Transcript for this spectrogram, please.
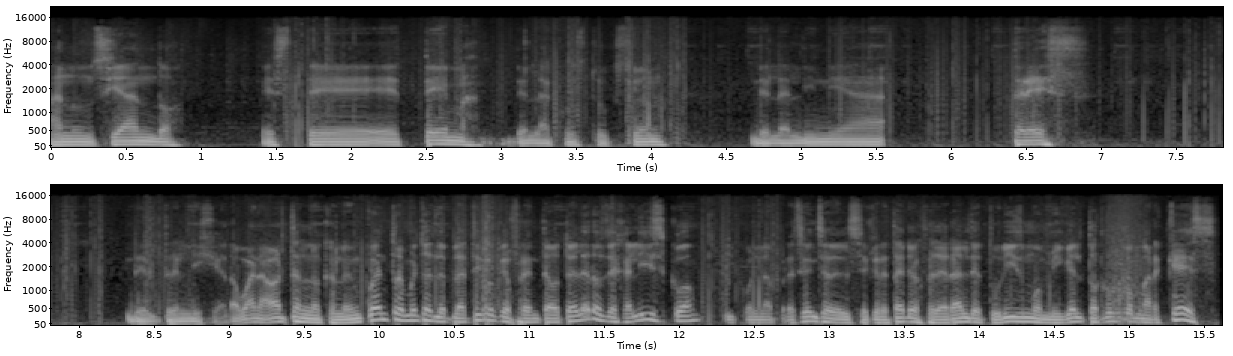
anunciando este tema de la construcción de la línea 3 del tren ligero. Bueno, ahorita en lo que lo encuentro, mientras le platico que frente a hoteleros de Jalisco y con la presencia del secretario federal de Turismo, Miguel Torruco Márquez,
